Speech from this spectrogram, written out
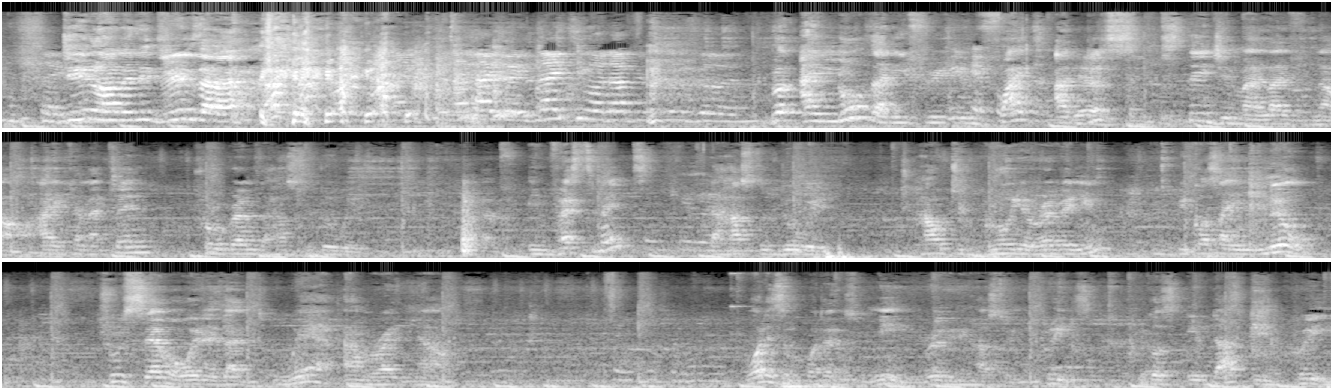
do you know how many dreams that I Like you're igniting other people's own. But I know that if we invite at Yeah. this stage in my life now, I can attend programs that has to do with uh, investment, that has to do with how to grow your revenue, because I know through self-awareness that where I am right now, what is important to me, revenue has to increase. Because if that increase,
